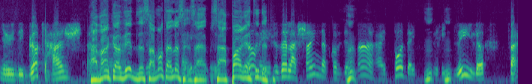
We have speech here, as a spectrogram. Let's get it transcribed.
Il y a eu des blocages. Avant euh, COVID, là, ça remonte à là. Ça n'a ben, ça, pas arrêté depuis. Je veux dire, la chaîne d'approvisionnement n'arrête pas d'être hum, hum. brisée. Là. Ça,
